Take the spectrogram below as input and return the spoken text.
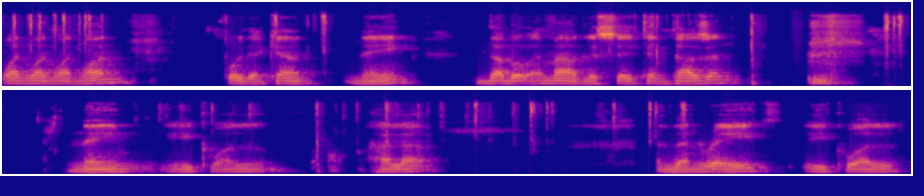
1111 for the account name, double amount, let's say 10,000. name equal hala. And then rate equal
